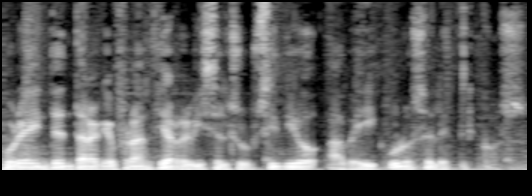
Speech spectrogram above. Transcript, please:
Corea intentará que Francia revise el subsidio a vehículos eléctricos.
